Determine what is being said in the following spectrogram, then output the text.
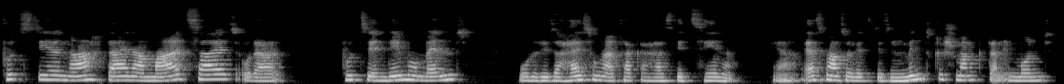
putz dir nach deiner Mahlzeit oder putze in dem Moment, wo du diese Heißhungerattacke hast, die Zähne. Ja, erstmal hast du jetzt diesen Mintgeschmack dann im Mund.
